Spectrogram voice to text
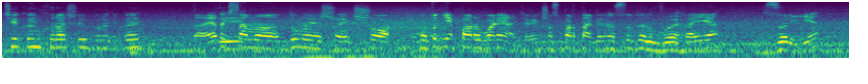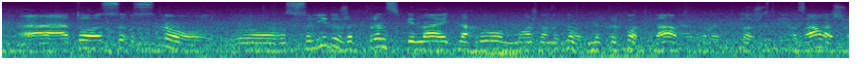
очікуємо хорошої боротьби. Так, я так само думаю, що якщо ну тут є пару варіантів. Якщо Спартак 91 виграє в зорі, е, то ну, е, соліду вже в принципі навіть на гру можна ну, не приходити. Да? Вони теж таки казали, що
